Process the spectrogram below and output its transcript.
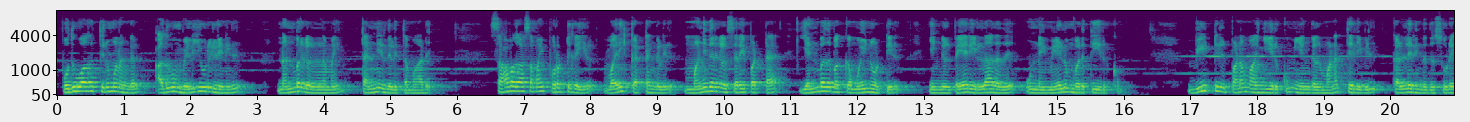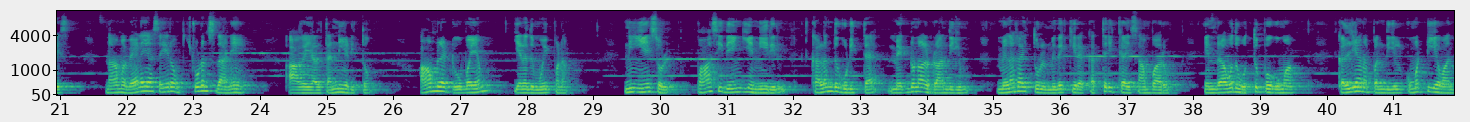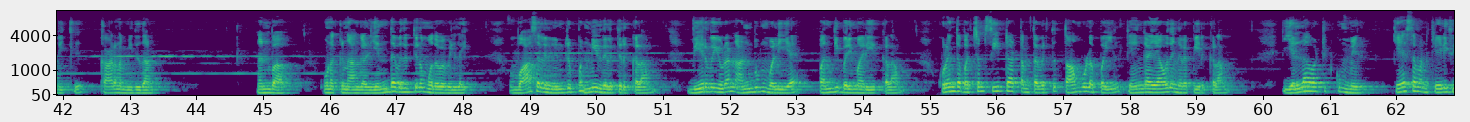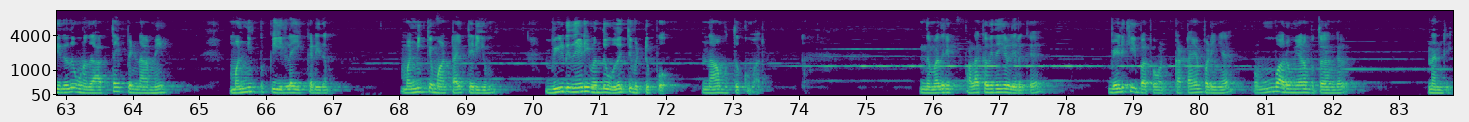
பொதுவாக திருமணங்கள் அதுவும் வெளியூரில் எனில் நண்பர்கள் நிலைமை தண்ணீர் தெளித்த மாடு. சாவகாசமாய் புரட்டுகையில் வரி கட்டங்களில் மனிதர்கள் சிறைப்பட்ட எண்பது பக்க மொய் நோட்டில் எங்கள் பெயர் இல்லாதது உன்னை மேலும் வருத்தி இருக்கும். வீட்டில் பணம் வாங்கியிருக்கும் எங்கள் மனத்தெளிவில் கல்லெறிந்தது சுரேஷ். நாம் வேலையாக செய்கிறோம் ஸ்டூடெண்ட்ஸ் தானே. ஆகையால் தண்ணி அடித்தோம். ஆம்லெட் உபயம் எனது மொய்ப்பணம். நீயே சொல் பாசி தேங்கிய நீரில் கலந்து குடித்த மெக்டொனால் பிராந்தியும் மிளகாய்த்தூள் மிதக்கிற கத்தரிக்காய் சாம்பாரும் என்றாவது ஒத்துப்போகுமா? கல்யாண பந்தியில் குமட்டிய வாந்திக்கு காரணம் இதுதான். நண்பா உனக்கு நாங்கள் எந்த விதத்திலும் உதவவில்லை. வாசலில் நின்று பன்னீர் தெளித்திருக்கலாம். வியர்வையுடன் அன்பும் வழிய பந்தி பரிமாறியிருக்கலாம். குறைந்தபட்சம் சீட்டாட்டம் தவிர்த்து தாம்பூல பையில் தேங்காயாவது நிரப்பியிருக்கலாம். எல்லாவற்றிற்கும் மேல் கேசவன் கேலி செய்தது உனது அத்தை பெண்ணாமே. மன்னிப்புக்கு இல்லை இக்கடிதம். மன்னிக்க மாட்டாய் தெரியும். வீடு தேடி வந்து உதைத்து விட்டு போ நா முத்துக்குமார். இந்த மாதிரி பல கவிதைகள் இருக்குது வேடிக்கை பார்ப்பவன் கட்டாயம் படிங்க. ரொம்ப அருமையான புத்தகங்கள். நன்றி.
